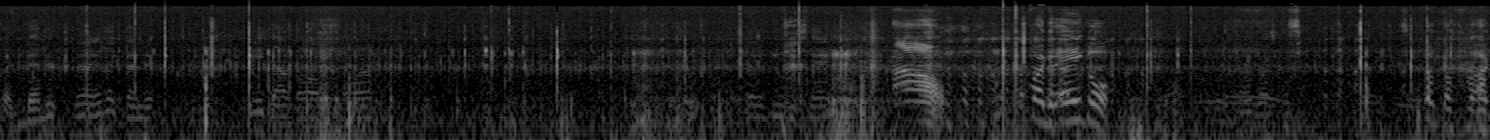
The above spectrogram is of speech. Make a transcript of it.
Like Bender. Yeah, he's like Bender. He needs alcohol once in a while. Like a doobie snack. Ow! fucking ankle. What the fuck?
